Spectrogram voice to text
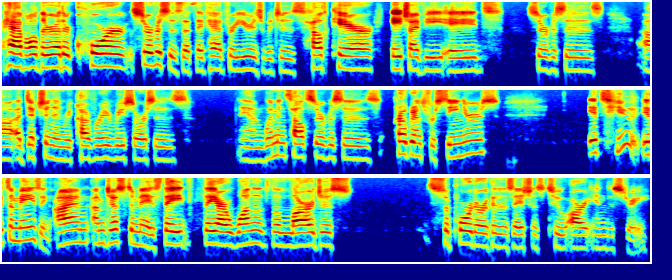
have all their other core services that they've had for years, which is healthcare, HIV, AIDS services, uh, addiction and recovery resources, and women's health services, programs for seniors. It's huge. It's amazing. I'm I'm just amazed. They they are one of the largest support organizations to our industry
